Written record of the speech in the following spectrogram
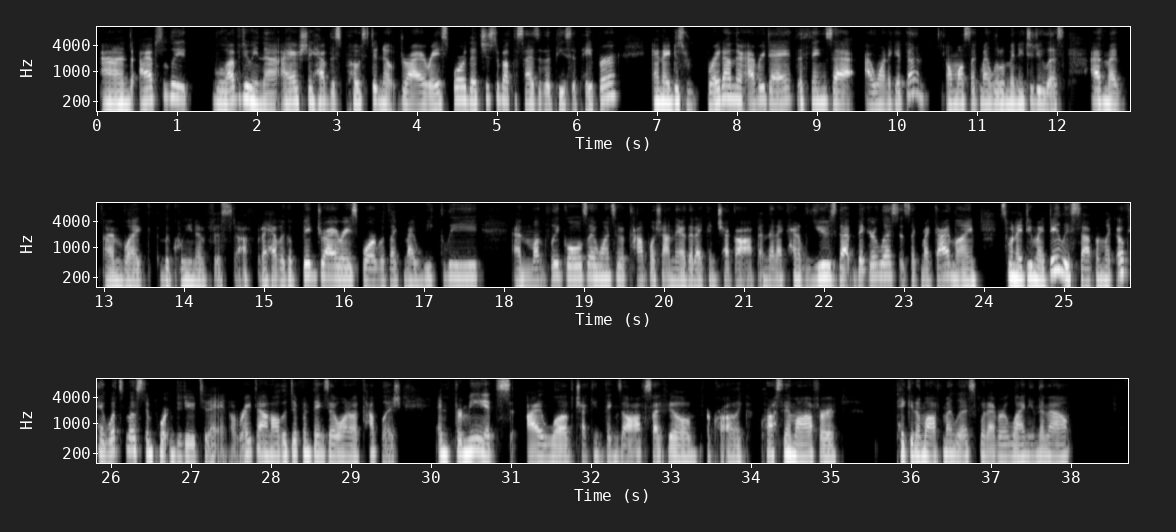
And I absolutely love doing that. I actually have this post it note dry erase board that's just about the size of a piece of paper. And I just write on there every day the things that I want to get done, almost like my little mini to do list. I have my, I'm like the queen of this stuff, but I have like a big dry erase board with like my weekly and monthly goals I want to accomplish on there that I can check off. And then I kind of use that bigger list as like my guideline. So when I do my daily stuff, I'm like, okay, what's most important to do today? And I'll write down all the different things I want to accomplish. And for me, it's I love checking things off. So I feel across, like cross them off or taking them off my list, whatever, lining them out.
